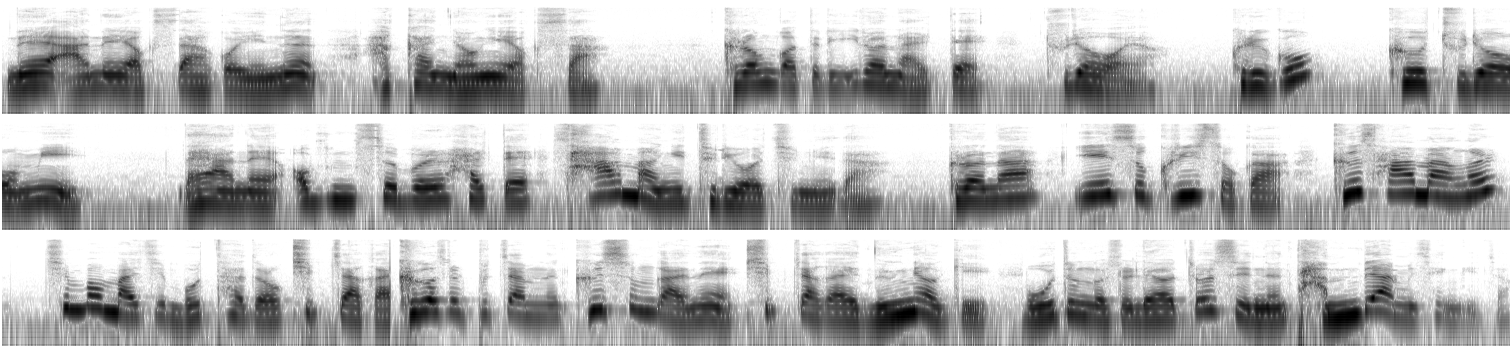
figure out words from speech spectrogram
내 안에 역사하고 있는 악한 영의 역사 그런 것들이 일어날 때 두려워요. 그리고 그 두려움이 내 안에 엄습을 할 때 사망이 두려워집니다. 그러나 예수 그리스도가 그 사망을 침범하지 못하도록 십자가 그것을 붙잡는 그 순간에 십자가의 능력이 모든 것을 내어 쫄 수 있는 담대함이 생기죠.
